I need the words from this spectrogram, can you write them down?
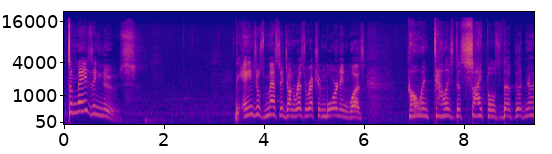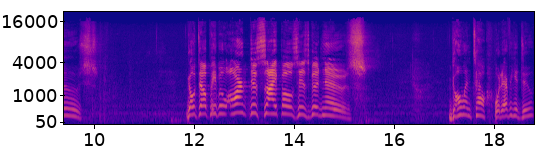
It's amazing news. The angel's message on resurrection morning was Go and tell his disciples the good news. Go tell people who aren't disciples his good news. Go and tell whatever you do,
